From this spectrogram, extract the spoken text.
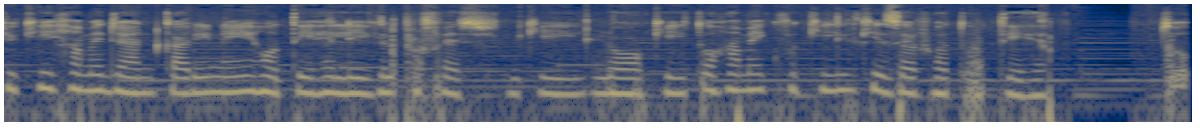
क्योंकि हमें जानकारी नहीं होती है लीगल प्रोफेशन की लॉ की तो हमें एक वकील की ज़रूरत होती है। तो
